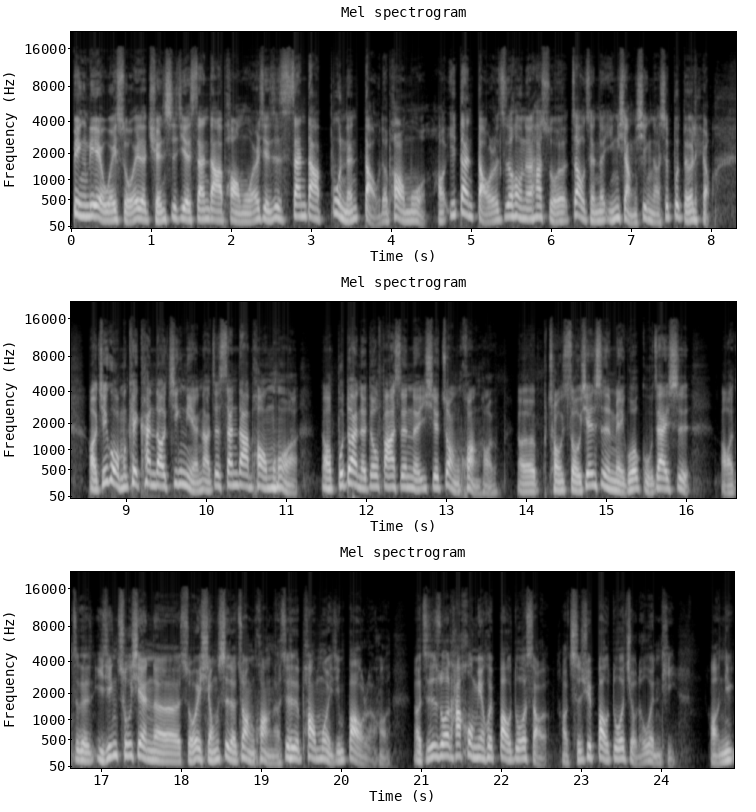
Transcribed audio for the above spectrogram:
并列为所谓的全世界三大泡沫，而且是三大不能倒的泡沫。好，一旦倒了之后呢，它所造成的影响性呢是不得了。哦，结果我们可以看到今年呢，这三大泡沫啊。然后不断的都发生了一些状况哈，呃，从首先是美国股债市哦，这个已经出现了所谓熊市的状况了，就是泡沫已经爆了哈，呃，只是说它后面会爆多少，好，持续爆多久的问题，哦，你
